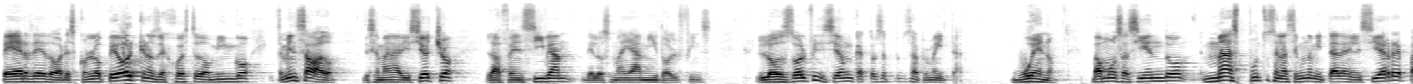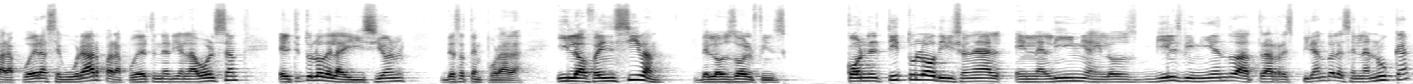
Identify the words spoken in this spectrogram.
perdedores, con lo peor que nos dejó este domingo y también sábado de semana 18, la ofensiva de los Miami Dolphins. Los Dolphins hicieron 14 puntos en la primera mitad. Bueno, vamos haciendo más puntos en la segunda mitad en el cierre para poder asegurar, para poder tener ya en la bolsa el título de la división de esta temporada. Y la ofensiva de los Dolphins, con el título divisional en la línea y los Bills viniendo atrás, respirándoles en la nuca,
